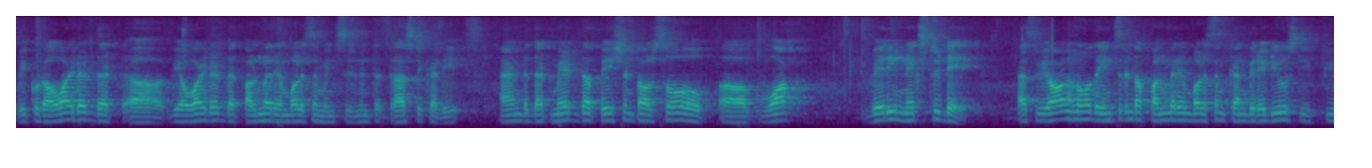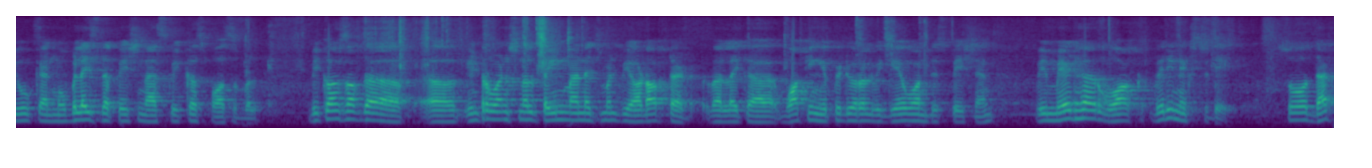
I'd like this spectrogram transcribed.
we could avoided that, uh, we avoided that pulmonary embolism incident drastically and that made the patient also uh, walk very next day. As we all know, the incident of pulmonary embolism can be reduced if you can mobilize the patient as quick as possible. Because of the uh, interventional pain management we adopted, well, like a walking epidural we gave on this patient, we made her walk very next day. So that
